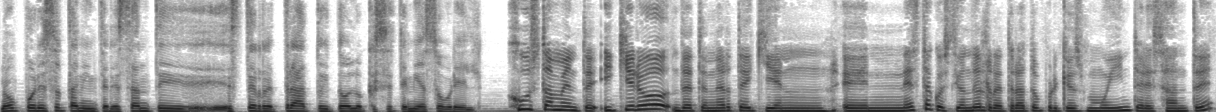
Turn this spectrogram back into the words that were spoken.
¿no? Por eso tan interesante este retrato y todo lo que se tenía sobre él. Justamente, y quiero detenerte aquí en, en esta cuestión del retrato porque es muy interesante,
